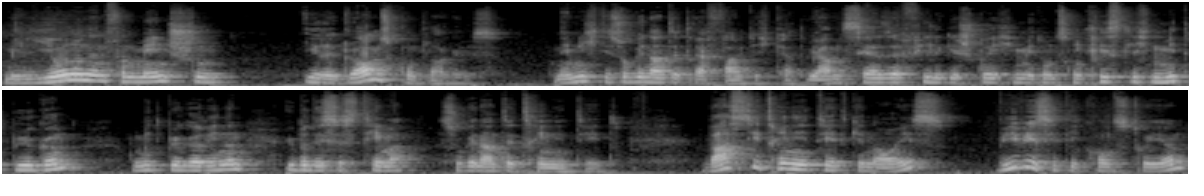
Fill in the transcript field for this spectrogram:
Millionen von Menschen ihre Glaubensgrundlage ist, nämlich die sogenannte Dreifaltigkeit. Wir haben sehr, sehr viele Gespräche mit unseren christlichen Mitbürgern und Mitbürgerinnen über dieses Thema sogenannte Trinität. Was die Trinität genau ist, wie wir sie dekonstruieren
